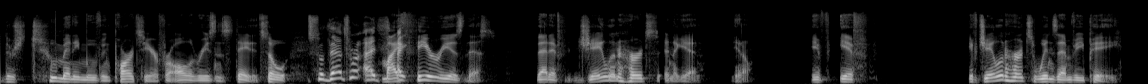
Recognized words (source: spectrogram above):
there's too many moving parts here for all the reasons stated. So So that's what I. my I- theory is this: that if Jalen Hurts, and again, you know, if if if Jalen Hurts wins MVP,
